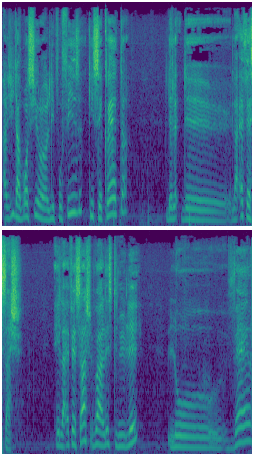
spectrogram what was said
agit d'abord sur l'hypophyse qui sécrète de la FSH. Et la FSH va aller stimuler le verre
